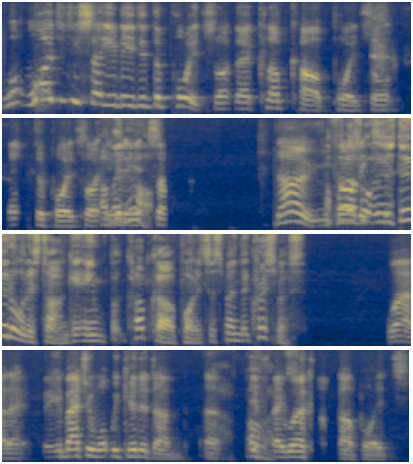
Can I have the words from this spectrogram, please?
What, why did you say you needed the points, like they're club card points or extra points, like Are you're they going to not? get some? No, you I can't. thought that's what he was doing all this time, getting club card points to spend at Christmas. Wow, that- imagine what we could have done uh, Oh, if they were club card points.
